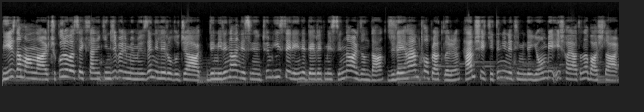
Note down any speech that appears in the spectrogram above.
Bir zamanlar Çukurova 82. bölümümüzde neler olacak? Demir'in annesinin tüm hisselerini de devretmesinin ardından Züleyha hem toprakların hem şirketin yönetiminde yoğun bir iş hayatına başlar.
